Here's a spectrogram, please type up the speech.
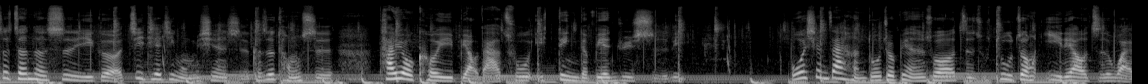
这真的是一个既贴近我们现实，可是同时，他又可以表达出一定的编剧实力。不过现在很多就变成说，只注重意料之外，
